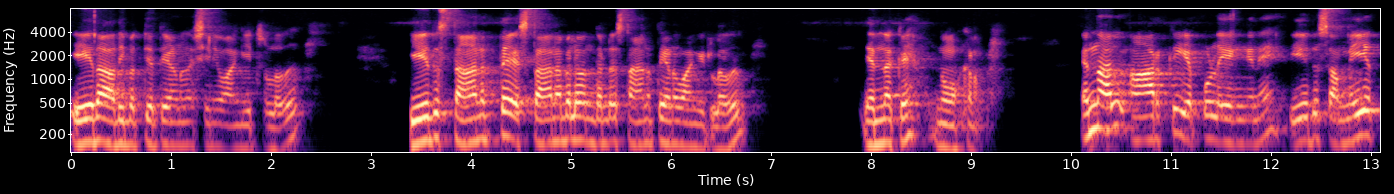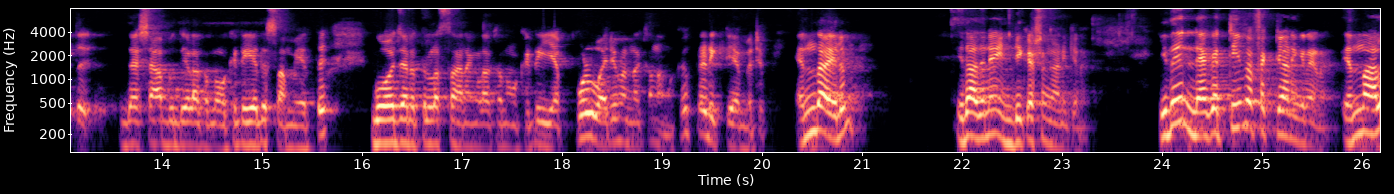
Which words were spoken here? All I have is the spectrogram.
ഏത് ആധിപത്യത്തെയാണ് ശനി വാങ്ങിയിട്ടുള്ളത്? ഏത് സ്ഥാനത്തെ സ്ഥാനബലം എന്തുണ്ട്? സ്ഥാനത്തെയാണ് വാങ്ങിയിട്ടുള്ളത്? എന്നൊക്കെ നോക്കണം. എന്നാൽ ആർക്ക് എപ്പോൾ എങ്ങനെ ഏത് സമയത്ത് ദശാബുദ്ധികളൊക്കെ നോക്കിയിട്ട് ഏത് സമയത്ത് ഗോചരത്തിലുള്ള സ്ഥാനങ്ങളൊക്കെ നോക്കിയിട്ട് എപ്പോൾ വരും എന്നൊക്കെ നമുക്ക് പ്രെഡിക്റ്റ് ചെയ്യാൻ പറ്റും. എന്തായാലും ഇത് അതിനെ ഇൻഡിക്കേഷൻ കാണിക്കണം ഇത് നെഗറ്റീവ് എഫക്റ്റ് ആണ് ഇങ്ങനെയാണ്. എന്നാൽ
